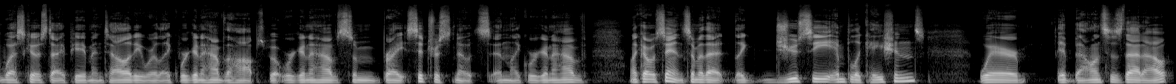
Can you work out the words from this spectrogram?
West Coast IPA mentality where like we're gonna have the hops, but we're gonna have some bright citrus notes and like we're gonna have like I was saying, some of that like juicy implications where it balances that out.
